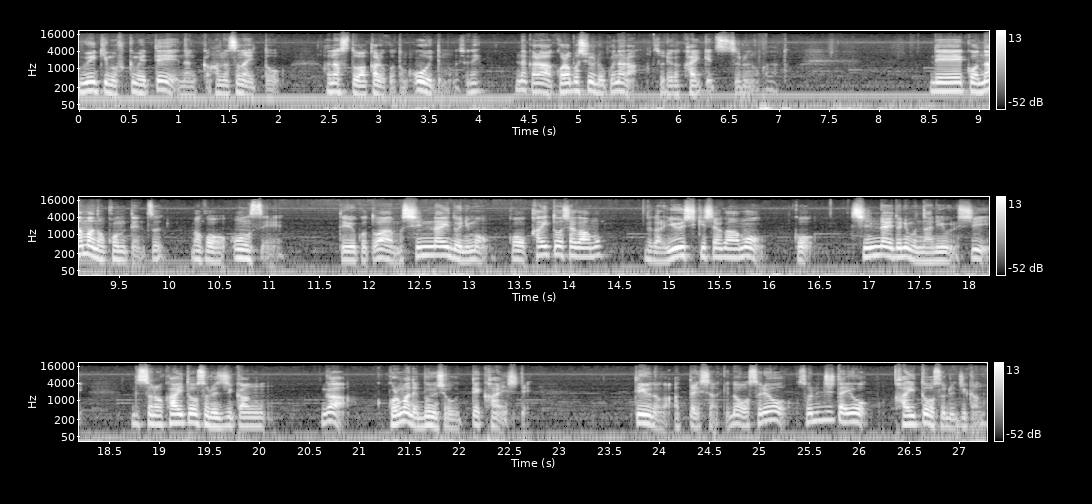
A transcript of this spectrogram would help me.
雰囲気も含めてなんか話さないと話すと分かることも多いと思うんですよね。だからコラボ収録ならそれが解決するのかなと。でこう生のコンテンツ、まあ、こう音声っていうことは信頼度にもこう回答者側もだから有識者側もこう信頼度にもなりうるしでその回答する時間がこれまで文章を打って返してっていうのがあったりしたけどそれをそれ自体を回答する時間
